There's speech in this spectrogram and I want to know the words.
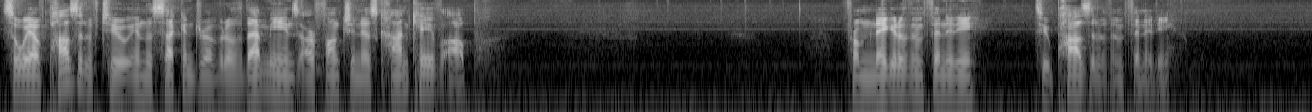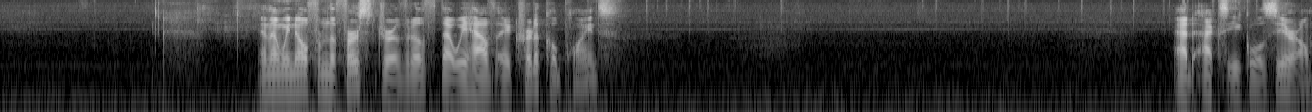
So we have positive 2 in the second derivative. That means our function is concave up from negative infinity to positive infinity. And then we know from the first derivative that we have a critical point at x equals 0.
